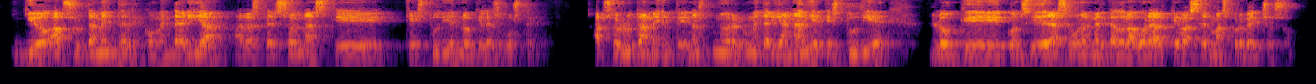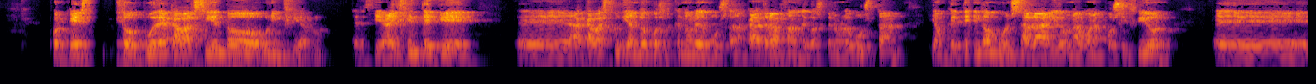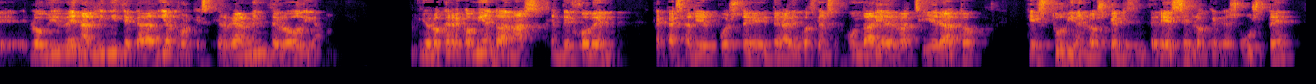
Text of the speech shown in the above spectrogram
Yo absolutamente recomendaría a las personas que, estudien lo que les guste. Absolutamente. No, recomendaría a nadie que estudie lo que considera según el mercado laboral que va a ser más provechoso. Porque esto puede acabar siendo un infierno. Es decir, hay gente que eh, acaba estudiando cosas que no le gustan, acaba trabajando de cosas que no le gustan y aunque tenga un buen salario, una buena posición, eh, lo viven al límite cada día porque es que realmente lo odian. Yo lo que recomiendo, además, gente joven que acaba de salir pues, de, la educación secundaria, del bachillerato, que estudien los que les interese, lo que les guste,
